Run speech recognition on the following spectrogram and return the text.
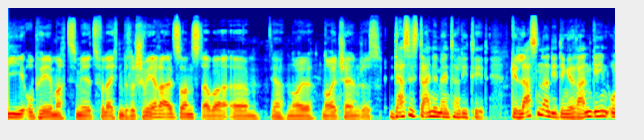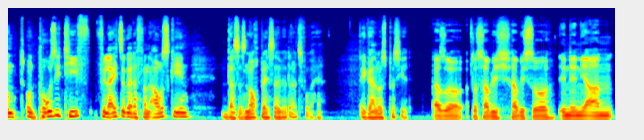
die OP macht es mir jetzt vielleicht ein bisschen schwerer als sonst, aber ähm, ja, neue, neue Challenges. Das ist deine Mentalität. Gelassen an die Dinge rangehen und, und positiv vielleicht sogar davon ausgehen, dass es noch besser wird als vorher. Egal was passiert. Also, das habe ich, hab ich so in den Jahren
